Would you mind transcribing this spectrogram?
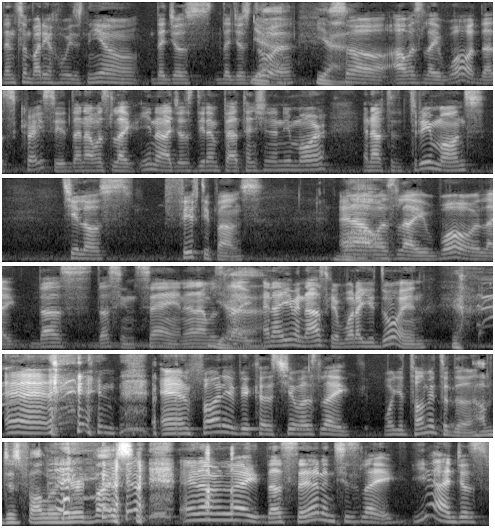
then somebody who is new they just they just do it yeah. so i was like whoa that's crazy then i was like you know i just didn't pay attention anymore and after three months she lost 50 pounds and I was like, "Whoa, like that's that's insane." And I was Yeah. like, and I even asked her, "What are you doing?" and and funny because she was like, "What you told me to do." I'm just following your advice. and I'm like, "That's it." And she's like, "Yeah, and just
